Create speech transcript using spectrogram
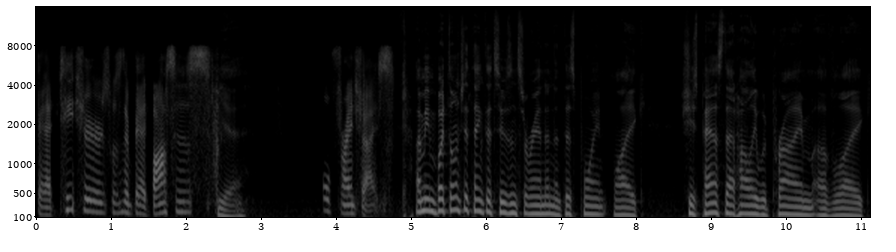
bad teachers, wasn't there bad bosses? Yeah. Whole franchise. I mean, but don't you think that Susan Sarandon at this point like she's past that Hollywood prime of like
